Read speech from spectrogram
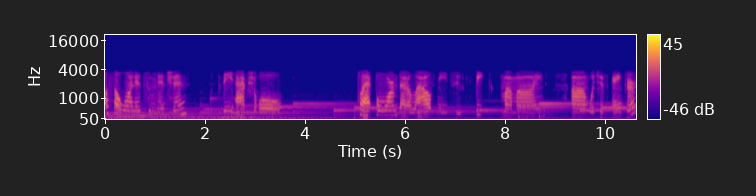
also wanted to mention the actual platform that allows me to speak my mind, um, which is Anchor.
